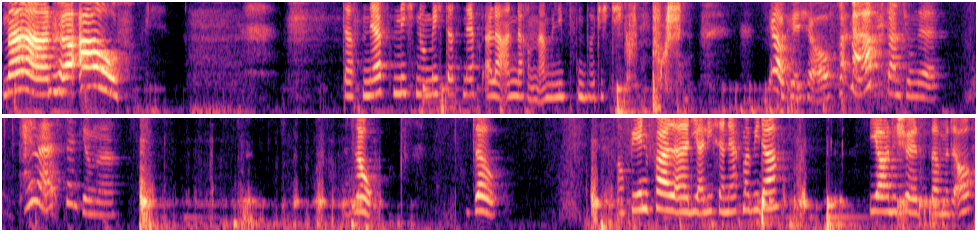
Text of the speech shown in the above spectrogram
Mann, hör auf! das nervt nicht nur mich, das nervt alle anderen. Am liebsten würde ich dich pushen. Ja, okay, ich hör auf. Halt mal Abstand, Junge. Teil mal Abstand, Junge. So, So. auf jeden Fall, äh, die Alicia nervt mal wieder. Ja, und ich höre jetzt damit auf.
